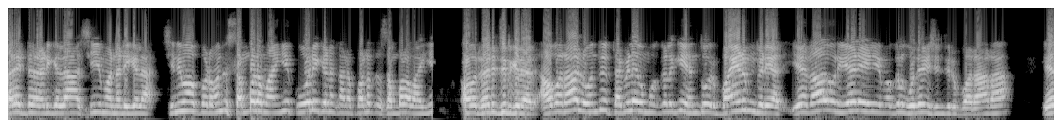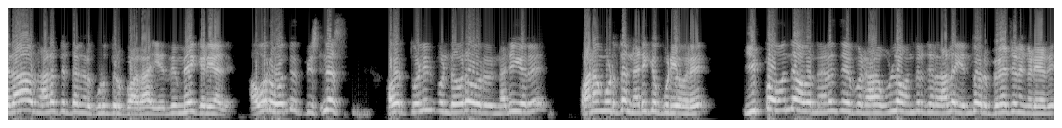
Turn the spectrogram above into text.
கலெக்டர் நடிக்கலாம் சீமா நடிக்கலாம் சினிமா படம் வந்து சம்பளம் வாங்கி கோடிக்கணக்கான பணத்தை சம்பளம் வாங்கி அவர் நடிச்சிருக்கிறார். அவரால் வந்து தமிழக மக்களுக்கு எந்த ஒரு பயனும் கிடையாது. ஏதாவது ஒரு ஏழை எளிய மக்களுக்கு உதவி செஞ்சிருப்பாரா ஏதாவது ஒரு நலத்திட்டங்கள் கொடுத்துருப்பாரா? எதுவுமே கிடையாது. அவர் வந்து பிசினஸ் அவர் தொழில் பண்றவர் ஒரு நடிகர் பணம் கொடுத்தா நடிக்கக்கூடியவர். இப்ப வந்து அவர் நினைச்சு நான் உள்ள வந்திருக்கிறதால எந்த ஒரு பிரயோஜனம் கிடையாது.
